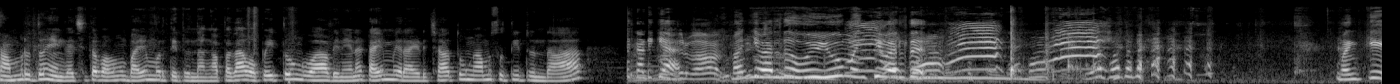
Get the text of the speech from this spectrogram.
சம்ருத்தும் எங்கள் சித்தப்பாவும் பயமுறுத்திட்டு இருந்தாங்க. அப்பதான் அவள் போய் தூங்குவா அப்படின்னு. ஏன்னா டைம் வேற ஆயிடுச்சா? தூங்காமல் சுற்றிட்டு இருந்தா? கடிக்க. மங்கி வருது. ஐயோ மங்கி வருது. மங்கி.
